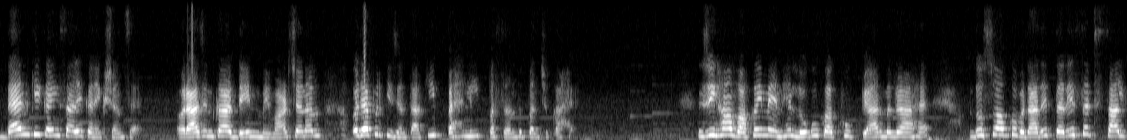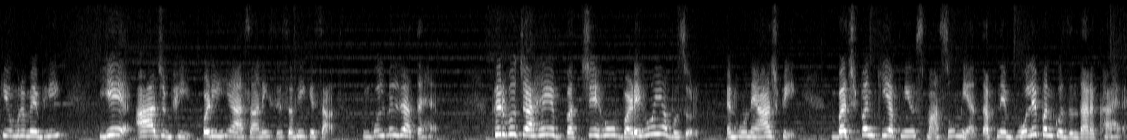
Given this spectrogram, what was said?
डैन के कई सारे कनेक्शंस हैं। और आज इनका डेन मेवाड़ चैनल उदयपुर की जनता की पहली पसंद बन चुका है। जी हाँ वाकई में इन्हें लोगों का खूब प्यार मिल रहा है। दोस्तों, आपको बता दें, तिरसठ साल की उम्र में भी ये आज भी बड़ी ही आसानी से सभी के साथ गुल मिल जाते हैं। फिर वो चाहे बच्चे हो, बड़े हो या बुज़ुर्ग, इन्होंने आज भी बचपन की अपनी उस मासूमियत, अपने भोलेपन को ज़िंदा रखा है।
